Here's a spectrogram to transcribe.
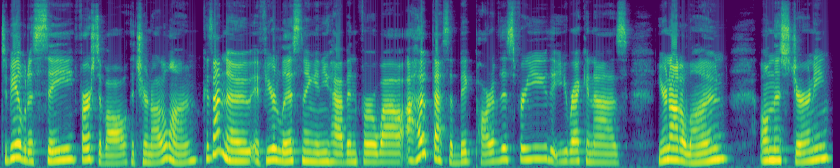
to be able to see, first of all, that you're not alone. Because I know if you're listening and you have been for a while, I hope that's a big part of this for you, that you recognize you're not alone on this journey.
